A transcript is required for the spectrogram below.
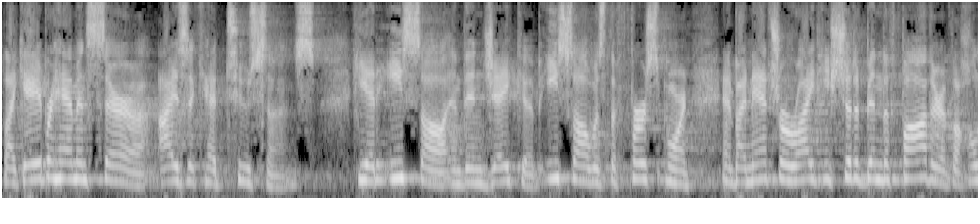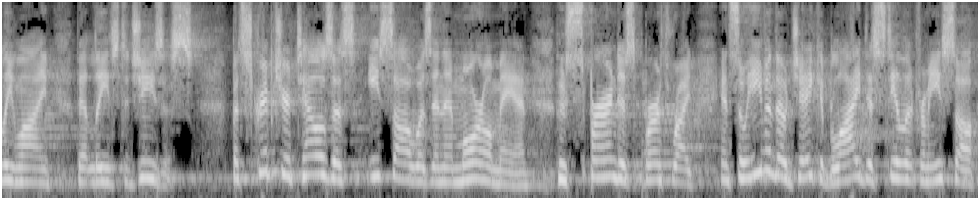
Like Abraham and Sarah, Isaac had two sons. He had Esau and then Jacob. Esau was the firstborn, and by natural right, he should have been the father of the holy line that leads to Jesus. But scripture tells us Esau was an immoral man who spurned his birthright. And so even though Jacob lied to steal it from Esau,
